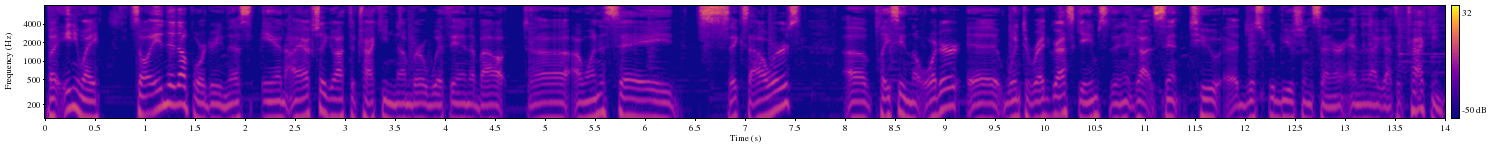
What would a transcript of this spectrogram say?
But anyway, so I ended up ordering this and I actually got the tracking number within about, uh, I want to say six hours of placing the order. It went to Redgrass Games, then it got sent to a distribution center, and then I got the tracking.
